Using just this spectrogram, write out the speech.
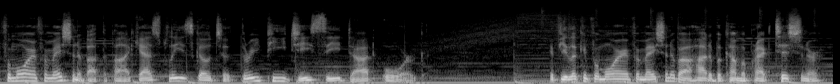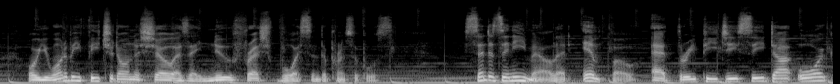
For more information about the podcast, please go to 3pgc.org. If you're looking for more information about how to become a practitioner, or you want to be featured on the show as a new, fresh voice in the principles, send us an email at info at 3pgc.org.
